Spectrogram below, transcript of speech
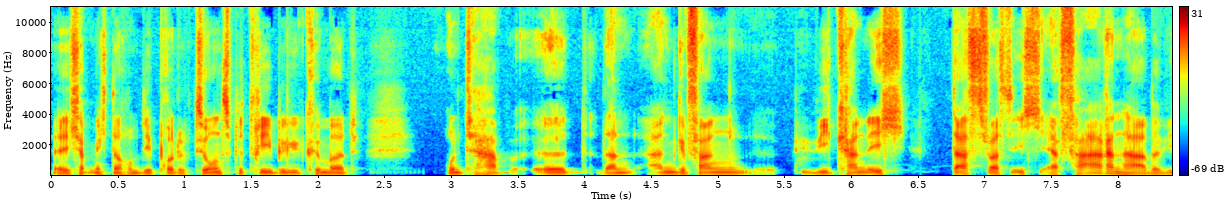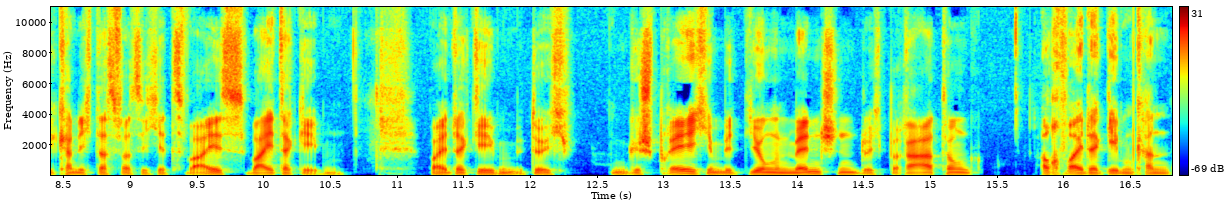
Äh, ich habe mich noch um die Produktionsbetriebe gekümmert und habe äh, dann angefangen, wie kann ich das, was ich erfahren habe, wie kann ich das, was ich jetzt weiß, weitergeben? Weitergeben durch Gespräche mit jungen Menschen, durch Beratung, auch weitergeben kann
